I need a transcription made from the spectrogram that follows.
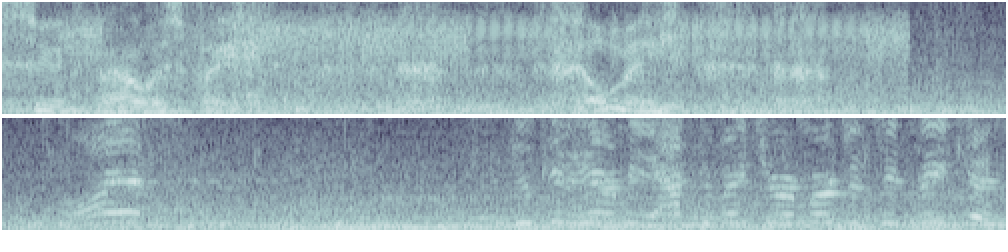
Sue's power's fading. Help me. Elias? If you can hear me, activate your emergency beacon.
